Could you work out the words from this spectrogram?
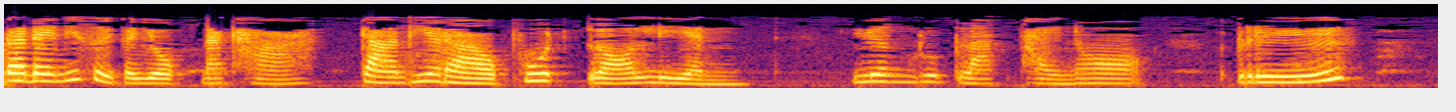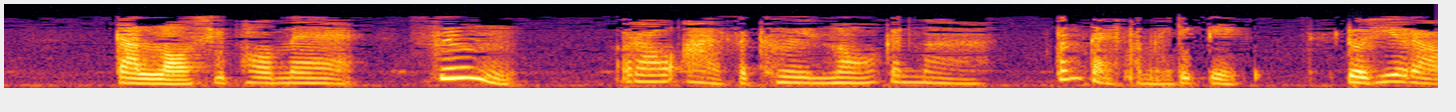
ประเด็นที่สุดจะยกนะคะ การที่เราพูดล้อเลียน เรื่องรูปลักษณ์ภายนอก หรือการล้อชื่อพ่อแม่ ซึ่ง เราอาจจะเคยล้อกันมา ตั้งแต่สมัยเด็กๆ โดยที่เรา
